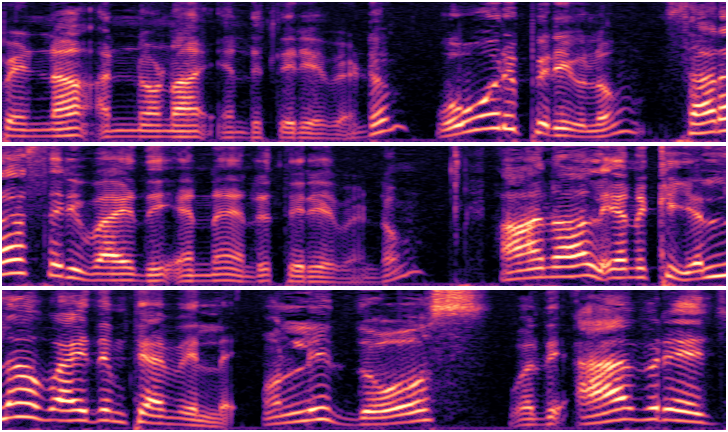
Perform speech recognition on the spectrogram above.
பெண்ணா அன்னோனா என்று தெரிய வேண்டும். ஒவ்வொரு பிரிவிலும் சராசரி வயது என்ன என்று தெரிய வேண்டும். ஆனால் எனக்கு எல்லா வயதும் தேவையில்லை. Only those the average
